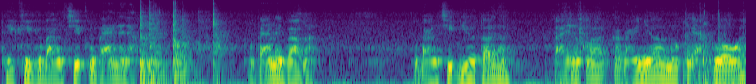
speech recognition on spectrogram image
Thì khi các bạn siết con tán này nè con tán này vào nè các bạn siết vừa tới thôi. Tại nó có các bạn nhớ nó có cái acro á.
